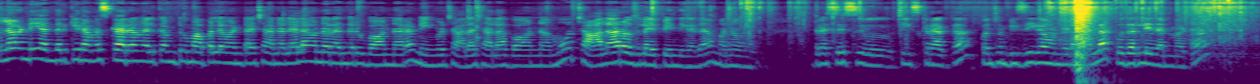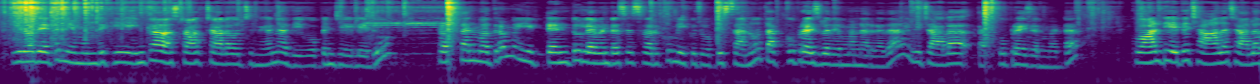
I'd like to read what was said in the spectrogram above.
హలో అండి అందరికీ నమస్కారం. వెల్కమ్ టు మా పల్లె వంట ఛానల్. ఎలా ఉన్నారు అందరూ? బాగున్నారా? మేము కూడా చాలా చాలా బాగున్నాము. చాలా రోజులు అయిపోయింది కదా మనం డ్రెస్సెస్ తీసుకురాక కొంచెం బిజీగా ఉండడం వల్ల కుదరలేదనమాట ఈరోజు అయితే మీ ముందుకి ఇంకా స్టాక్ చాలా వచ్చింది కానీ అది ఓపెన్ చేయలేదు. ప్రస్తుతానికి మాత్రం ఈ టెన్ టు లెవెన్ డ్రెస్సెస్ వరకు మీకు చూపిస్తాను. తక్కువ ప్రైస్లో తెమ్మన్నారు కదా ఇవి చాలా తక్కువ ప్రైస్ అనమాట క్వాలిటీ అయితే చాలా చాలా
